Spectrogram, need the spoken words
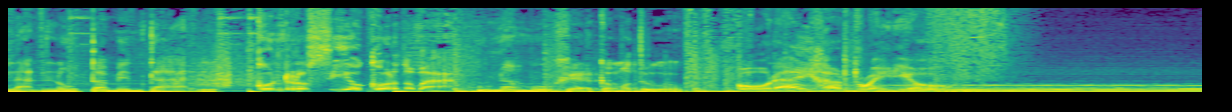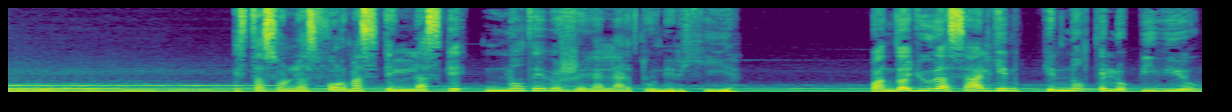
La nota mental con Rocío Córdoba, una mujer como tú, por iHeartRadio. Estas son las formas en las que no debes regalar tu energía. Cuando ayudas a alguien que no te lo pidió.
